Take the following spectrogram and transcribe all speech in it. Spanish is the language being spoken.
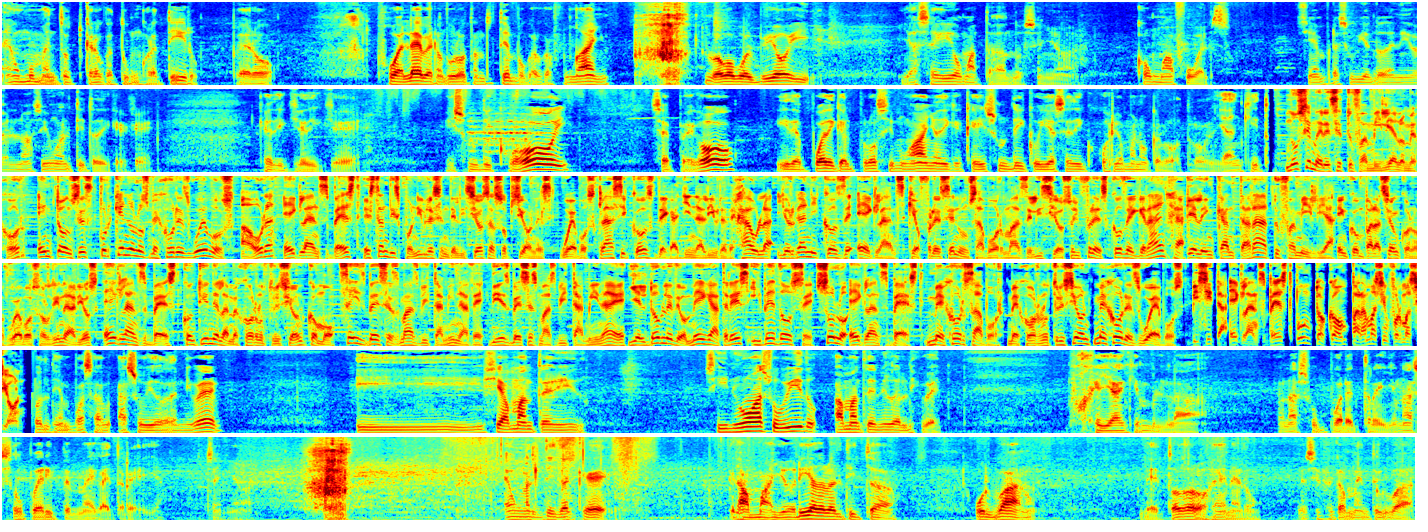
En un momento creo que tuvo un retiro, pero fue leve, no duró tanto tiempo, creo que fue un año. Luego volvió y, y ha seguido matando, señor, con más fuerza. Siempre subiendo de nivel, no ha sido un artista de que, que, que, que, de que hizo un disco hoy, se pegó, y después de que el próximo año de que, hizo un disco y ese disco corrió menos que el otro, el Yanquito. ¿No se merece tu familia lo mejor? Entonces, ¿por qué no los mejores huevos? Ahora, Eggland's Best están disponibles en deliciosas opciones. Huevos clásicos, de gallina libre de jaula y orgánicos de Egglands, que ofrecen un sabor más delicioso y fresco de granja que le encantará a tu familia. En comparación con los huevos ordinarios, Eggland's Best contiene la mejor nutrición como 6 veces más vitamina D, 10 veces más vitamina E y el doble de omega 3 y B12. Solo Eggland's Best. Mejor sabor, mejor nutrición, mejores huevos. Visita egglandsbest.com para más información. Todo el tiempo ha, subido de nivel y se ha mantenido. Si no ha subido, ha mantenido el nivel. Porque Yankee en verdad es una super estrella, una super hiper mega estrella, señor. Es un artista que la mayoría de los artistas urbanos, de todos los géneros, específicamente urbanos,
